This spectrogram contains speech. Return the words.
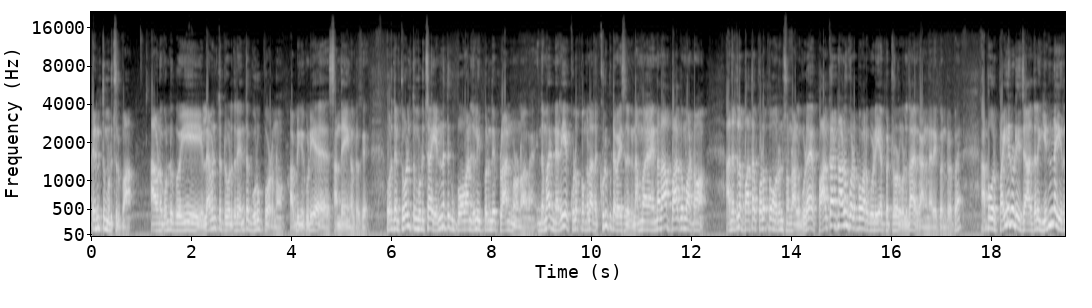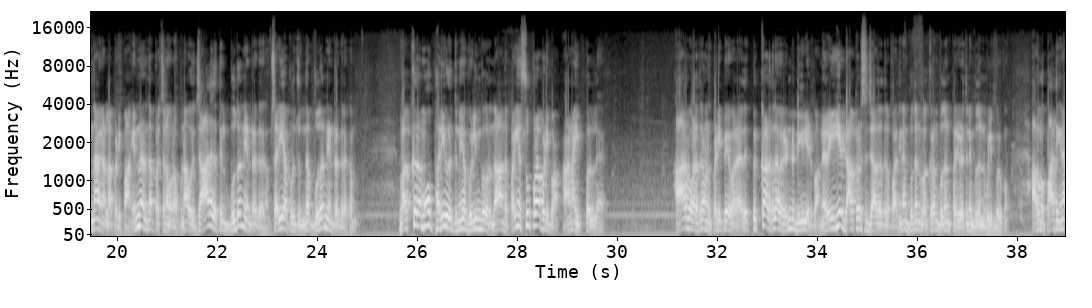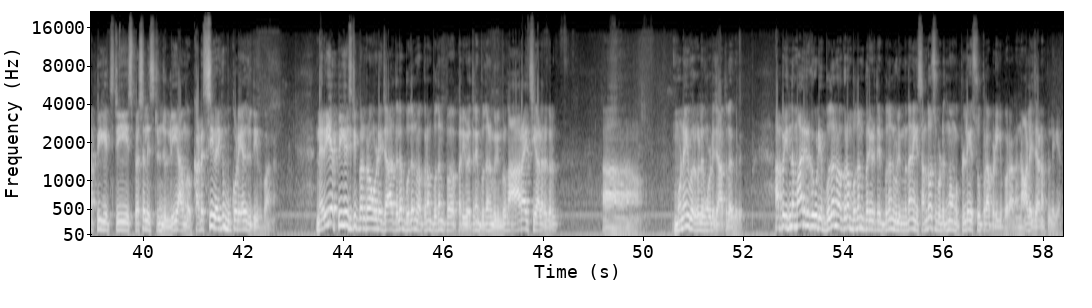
டென்த்து முடிச்சிருப்பான். அவனை கொண்டு போய் லெவன்த்து டுவெல்த்தில் எந்த குரூப் போடணும் அப்படிங்கக்கூடிய சந்தேகங்கள் இருக்குது ஒருத்தன் டுவெல்த்து முடித்தா என்னத்துக்கு போவான்னு சொல்லி இப்போ இருந்தே பிளான் பண்ணணும் அவன். இந்த மாதிரி நிறைய குழப்பங்கள் அந்த குறிப்பிட்ட வயசில் இருக்குது நம்ம என்ன தான் பார்க்க மாட்டோம். அந்த இடத்துல பார்த்தா குழப்பம் வரும்னு சொன்னாலும் கூட பார்க்காட்டினாலும் குழப்பம் வரக்கூடிய பெற்றோர்கள் தான் இருக்காங்க நிறைய பேர்ன்றப்ப. அப்போ ஒரு பையனுடைய ஜாதகத்தில் என்ன இருந்தால் அவன் நல்லா படிப்பான்? என்ன இருந்தால் பிரச்சனை வரும் அப்படின்னா ஒரு ஜாதகத்தில் புதன் என்ற கிரகம் சரியாக புரிஞ்சுங்க புதன் என்ற கிரகம் வக்கரமோ பரிவர்த்தனையோ விளிம்போ இருந்தால் அந்த பையன் சூப்பராக படிப்பான். ஆனால் இப்போ இல்லை. ஆரம்ப காலத்தில் அவனுக்கு படிப்பே வராது. பிற்காலத்தில் அவர் ரெண்டு டிகிரி எடுப்பான். நிறைய டாக்டர்ஸ் ஜாதகத்தில் பார்த்தீங்கன்னா புதன் வக்ரம் புதன் பரிவர்த்தனை புதன் விளிம்பு இருக்கும். அவங்க பார்த்தீங்கன்னா பிஹெச்டி ஸ்பெஷலிஸ்ட்னு சொல்லி அவங்க கடைசி வரைக்கும் புக்கோடையாவது சுற்றி இருப்பாங்க. நிறைய பிஹெச்டி பண்ணுறவங்களுடைய ஜாதகத்தில் புதன் வக்ரம் புதன் ப- பரிவர்த்தனை புதன் விளிம்பு இருக்கும். ஆராய்ச்சியாளர்கள் முனைவர்கள் இவங்களுடைய ஜாதத்தில் இருக்குது. அப்போ இந்த மாதிரி இருக்கக்கூடிய புதன் வக்ரம் புதன் பரிவர்த்தனை புதன் விளிம்பு தான் நீங்கள் சந்தோஷப்பட்டுங்க உங்கள் பிள்ளைய சூப்பராக படிக்க போகிறாங்க நாலேஜான பிள்ளைங்க.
